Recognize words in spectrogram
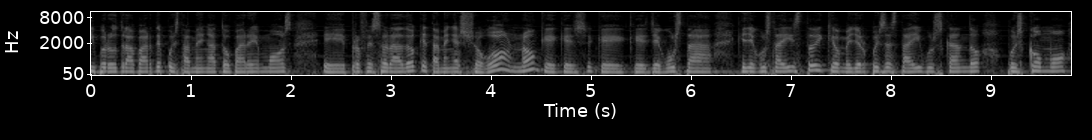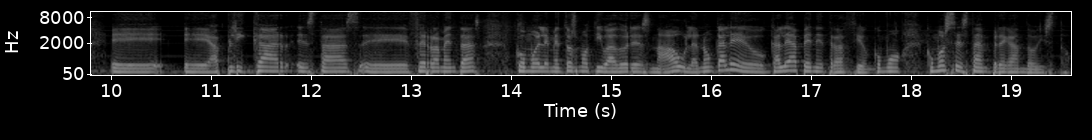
e por outra parte pois tamén atoparemos eh, profesorado que tamén é xogón, non? Que, que, que, que lle gusta que lle gusta isto e que o mellor pois está aí buscando pois como eh, eh, aplicar estas eh, ferramentas como elementos motivadores na aula, non? Cal é, cal é a penetración Como, como se está empregando isto?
